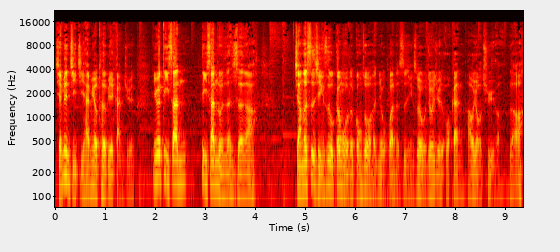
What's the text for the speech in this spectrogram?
前面几集还没有特别感觉，因为第三第三轮人生啊，讲的事情是跟我的工作很有关的事情，所以我就会觉得，哇，干，好有趣哦，知道吗？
